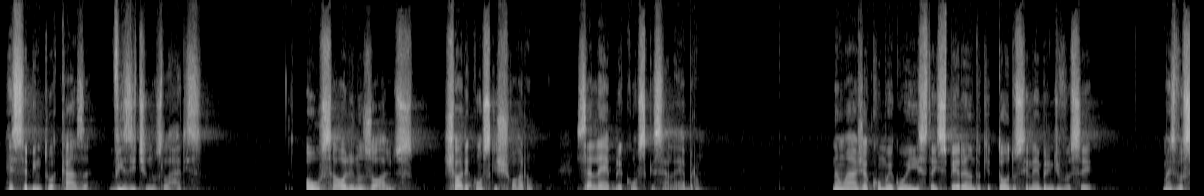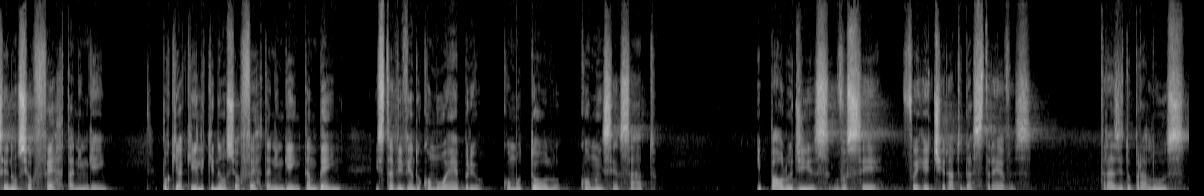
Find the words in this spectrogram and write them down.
Receba em tua casa, visite nos lares. Ouça, olhe nos olhos. Chore com os que choram. Celebre com os que celebram. Não haja como egoísta esperando que todos se lembrem de você mas você não se oferta a ninguém, porque aquele que não se oferta a ninguém também está vivendo como ébrio, como tolo, como insensato. E Paulo diz: Você foi retirado das trevas, trazido para a luz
